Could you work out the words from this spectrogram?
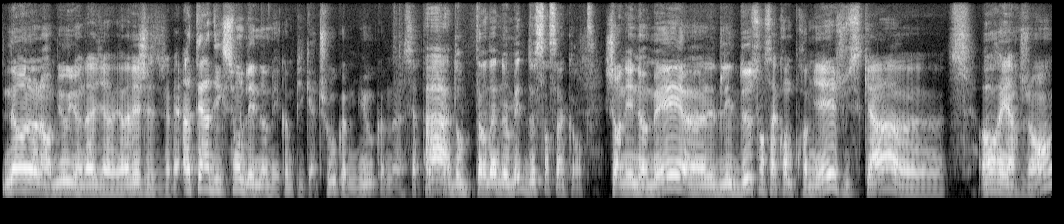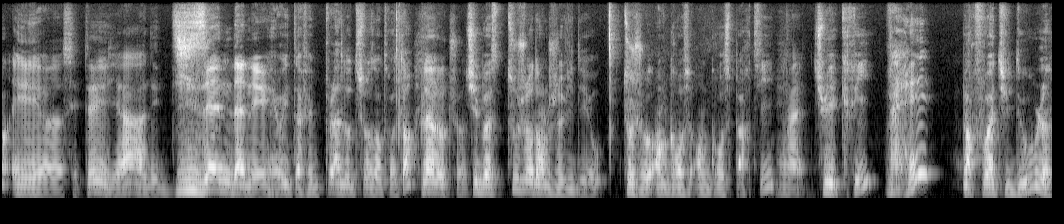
Non, non, non. Mew, il y en avait, il y en avait j'avais interdiction de les nommer, comme Pikachu, comme Mew, comme certains. Ah, trucs. donc t'en as nommé 250. J'en ai nommé euh, les 250 premiers jusqu'à euh, or et argent, et euh, c'était il y a des dizaines Et d'années. oui, t'as fait plein d'autres choses entre-temps. Plein d'autres choses. Tu bosses toujours dans le jeu vidéo, Toujours. en grosse, en grosse partie. Ouais. Tu écris, Ouais. parfois tu doubles,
